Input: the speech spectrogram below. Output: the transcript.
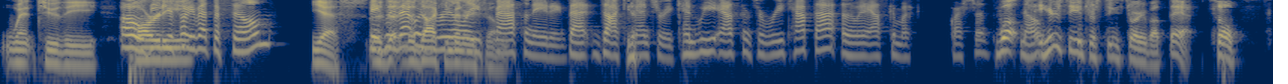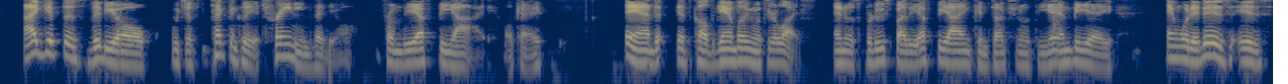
went to the Oh, party. you're talking about the film? yes, Big, the, that the was documentary really film. fascinating. That documentary. Can we ask him to recap that? And then we ask him a question. Well, No. here's the interesting story about that. So I get this video, which is technically a training video from the FBI. Okay. And it's called Gambling with Your Life. And it was produced by the FBI in conjunction with the NBA. And what it is, is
